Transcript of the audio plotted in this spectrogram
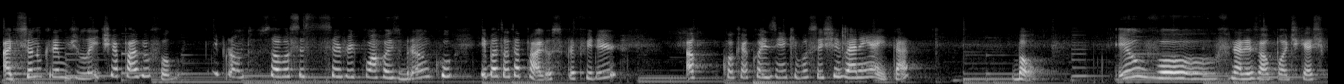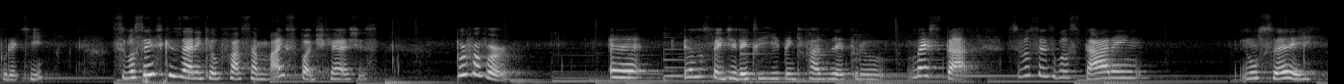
Adicione o creme de leite e apague o fogo. E pronto, só você servir com arroz branco e batata palha, se preferir qualquer coisinha que vocês tiverem aí, tá? Bom, eu vou finalizar o podcast por aqui. Se vocês quiserem que eu faça mais podcasts, por favor, é, eu não sei direito o que tem que fazer pro. Mas tá, se vocês gostarem, não sei.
